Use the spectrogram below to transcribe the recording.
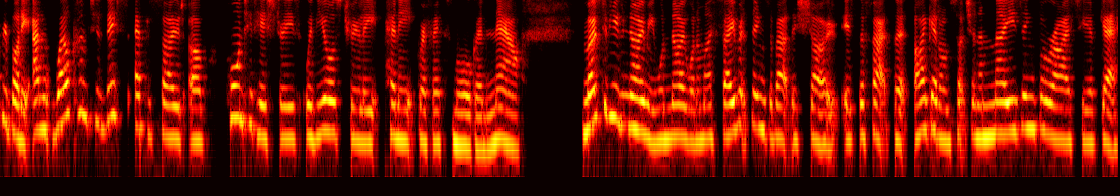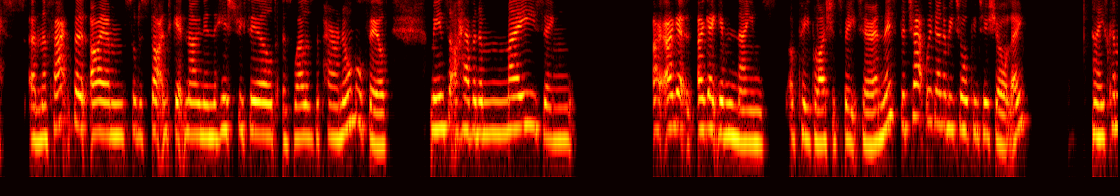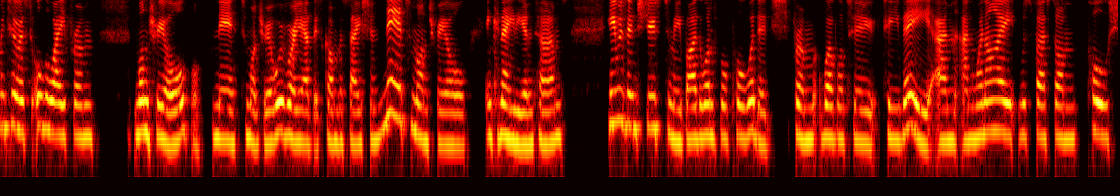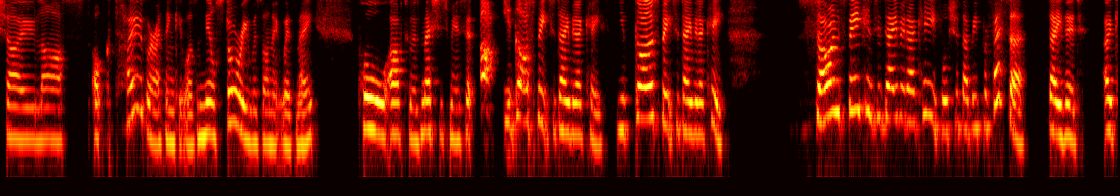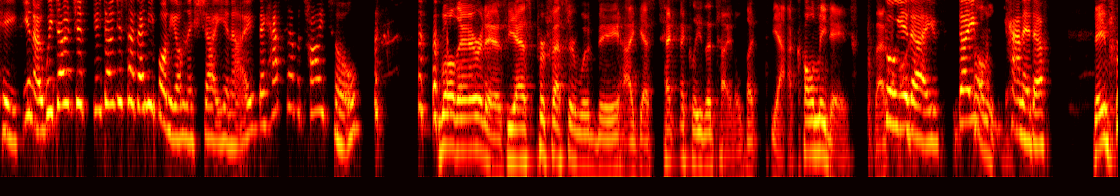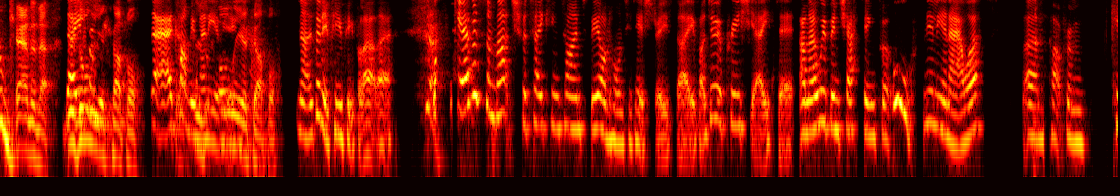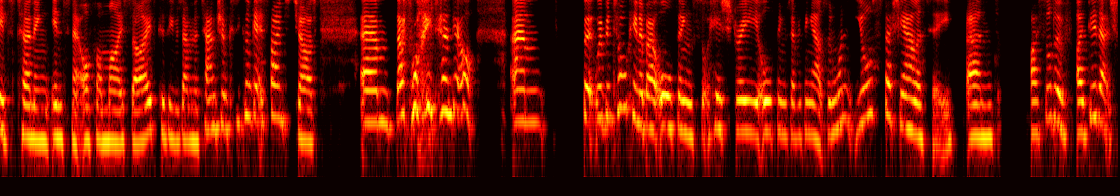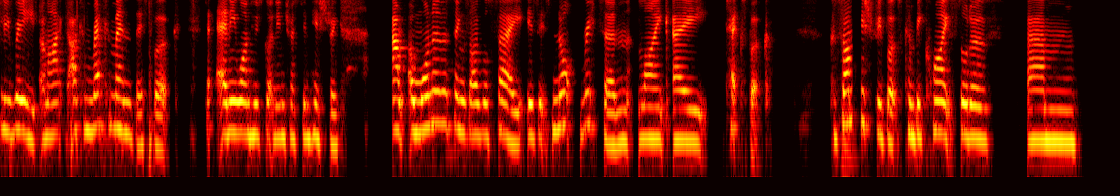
Everybody, and welcome to this episode of Haunted Histories with yours truly, Penny Griffiths Morgan. Now, most of you who know me will know one of my favorite things about this show is the fact that I get on such an amazing variety of guests. And the fact that I am sort of starting to get known in the history field as well as the paranormal field means that I have an amazing I, I, get I get given names of people I should speak to, and this the chap we're going to be talking to shortly and he's coming to us all the way from Montreal or near to Montreal. We've already had this conversation near to Montreal in Canadian terms. He was introduced to me by the wonderful Paul Woodadge from World War II TV. And, and when I was first on Paul's show last October, I think it was, and Neil Storey was on it with me, Paul afterwards messaged me and said, Oh, you've got to speak to David O'Keefe. You've got to speak to David O'Keefe. So I'm speaking to David O'Keefe, or should that be Professor David O'Keefe. You know, we don't just we don't just have anybody on this show. You know, they have to have a title. well, there it is. Yes, professor would be, I guess, technically the title, but yeah, call me Dave. That's call fine. you Dave. Dave call from Canada. Dave from Canada. There's Dave only from, a couple. Yeah, it can't yeah, be many of only you. Only a couple. No, there's only a few people out there. Yeah. Well, thank you ever so much for taking time to be on Haunted Histories, Dave. I do appreciate it. I know we've been chatting for oh nearly an hour, um, apart from kids turning internet off on my side because he was having a tantrum because he couldn't get his phone to charge. Um, that's why he turned it off. Um, but we've been talking about all things sort of history, all things everything else, and when your speciality and I sort of I did actually read, and I, I can recommend this book to anyone who's got an interest in history. And, and one of the things I will say is it's not written like a textbook because some history books can be quite sort of um,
